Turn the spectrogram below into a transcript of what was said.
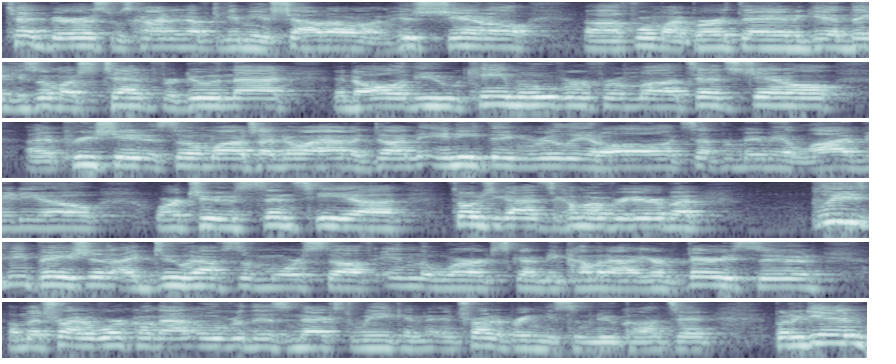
Ted Barris was kind enough to give me a shout out on his channel uh, for my birthday. And again, thank you so much, Ted, for doing that. And to all of you who came over from uh, Ted's channel, I appreciate it so much. I know I haven't done anything really at all except for maybe a live video or two since he uh, told you guys to come over here. But Please be patient. I do have some more stuff in the works going to be coming out here very soon. I'm going to try to work on that over this next week and, and try to bring you some new content. But again,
